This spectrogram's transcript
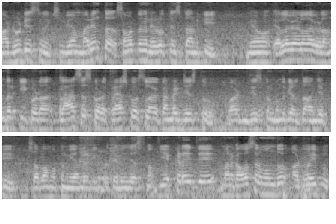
మా డ్యూటీస్ని మరింత సమర్థంగా నిర్వర్తించడానికి మేము ఎల్లవేళలా వీళ్ళందరికీ కూడా క్లాసెస్ కూడా క్రాష్ కోర్స్ లాగా కండక్ట్ చేస్తూ వాటిని తీసుకుని ముందుకెళ్తాం అని చెప్పి సభాముఖం మీ అందరికీ కూడా తెలియజేస్తున్నాం. ఎక్కడైతే మనకు అవసరం ఉందో అటువైపు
